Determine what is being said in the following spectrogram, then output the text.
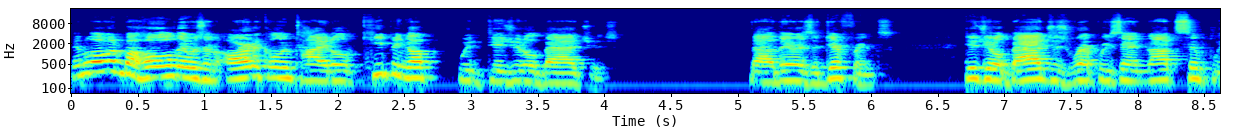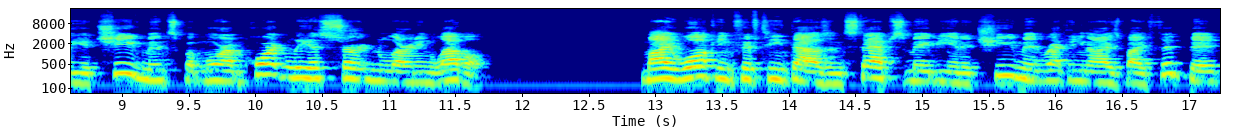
And lo and behold, there was an article entitled Keeping Up with Digital Badges. Now, there is a difference. Digital badges represent not simply achievements, but more importantly, a certain learning level. My walking 15,000 steps may be an achievement recognized by Fitbit,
